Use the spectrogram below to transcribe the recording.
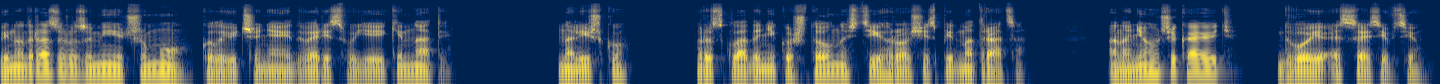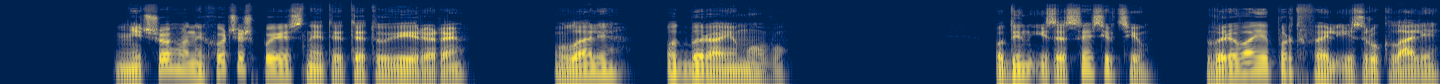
Він одразу розуміє, чому, коли відчиняє двері своєї кімнати. На ліжку розкладені коштовності й гроші з під матраца, а на нього чекають двоє есесівців. Нічого не хочеш пояснити, тету Вірере? У Лалі одбирає мову. Один із есесівців вириває портфель із рук Лалі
